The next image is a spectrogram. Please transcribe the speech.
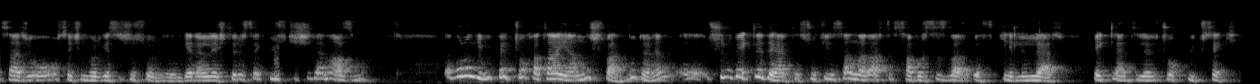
Sadece o, o seçim bölgesi için söylüyorum. Genelleştirirsek 100 kişiden az mı? E, bunun gibi pek çok hata yanlış var. Bu dönem e, şunu bekledi herkes. Çünkü insanlar artık sabırsızlar, öfkeliler, beklentileri çok yüksek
